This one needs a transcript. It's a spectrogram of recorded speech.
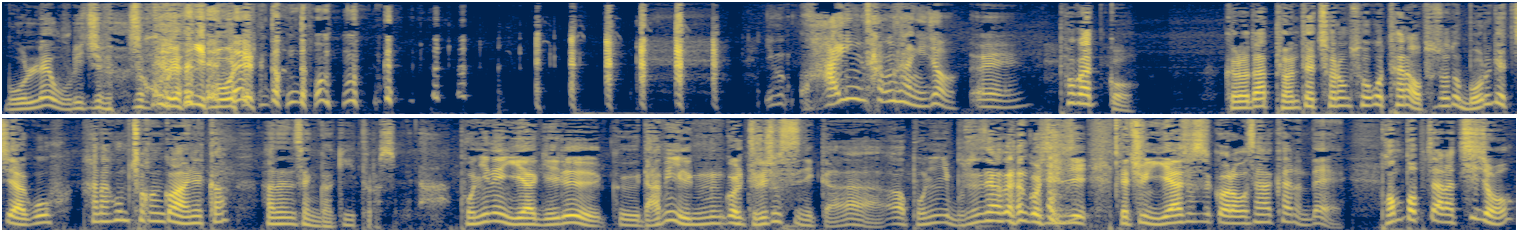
몰래 우리 집에 와서 고양이 모래를 이건 너무. 이거 과잉 상상이죠? 예. 퍼갔고 그러다 변태처럼 속옷 하나 없어져도 모르겠지 하고 하나 훔쳐간 거 아닐까 하는 생각이 들었습니다. 본인의 이야기를 그 남이 읽는 걸 들으셨으니까 어, 본인이 무슨 생각을 한 것인지 대충 이해하셨을 거라고 생각하는데 범법자라 치죠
